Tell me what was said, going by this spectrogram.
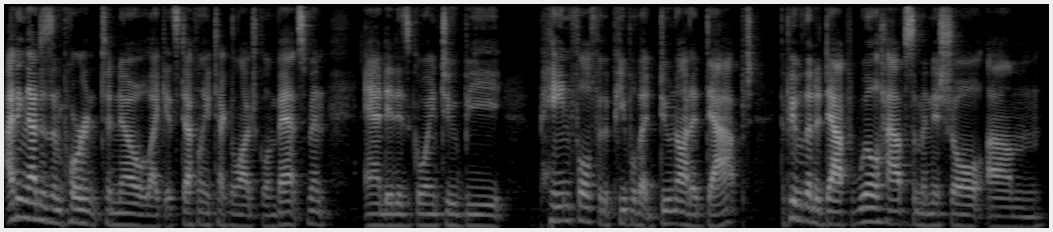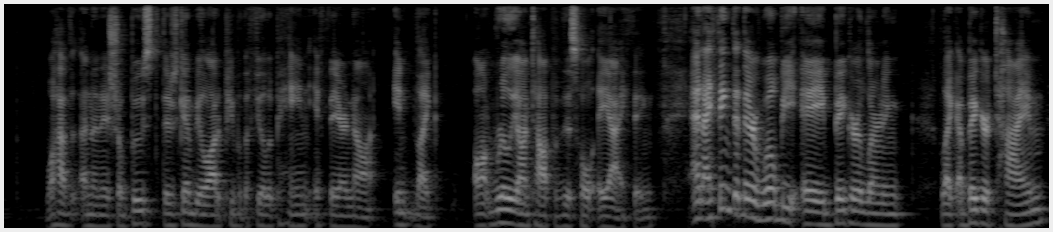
I think that is important to know. Like it's definitely technological advancement, and it is going to be painful for the people that do not adapt. The people that adapt will have some initial um, will have an initial boost. There's going to be a lot of people that feel the pain if they are not in like on, really on top of this whole AI thing. And I think that there will be a bigger learning, like a bigger time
